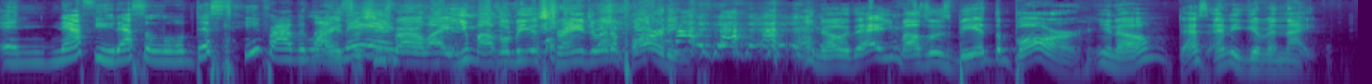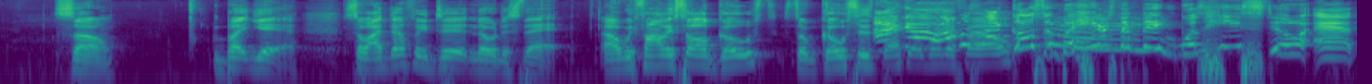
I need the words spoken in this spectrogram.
and nephew, that's a little distant. He probably like, right, man, so she's probably like, you might as well be a stranger at a party. you know that you might as well just be at the bar. You know that's any given night. So, but yeah, so I definitely did notice that. Uh, we finally saw Ghost. So Ghost is I back know. at I was Winterfell. like, Ghost. But here's the thing: was he still at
